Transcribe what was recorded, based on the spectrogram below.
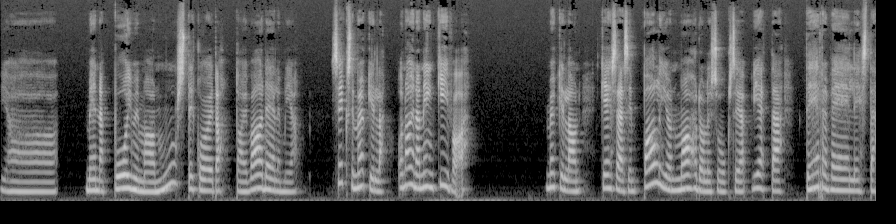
ja mennä poimimaan mustikoita tai vadelmia. Siksi mökillä on aina niin kivaa. Mökillä on kesäisin paljon mahdollisuuksia viettää terveellistä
